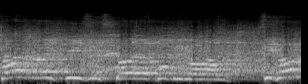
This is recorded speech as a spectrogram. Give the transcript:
Schaut euch dieses tolle Publikum an. Sie kommen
